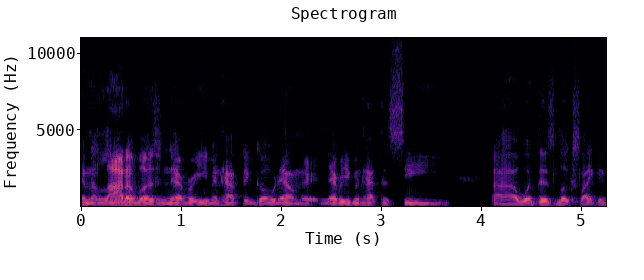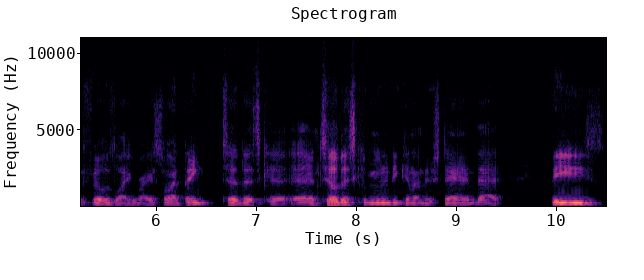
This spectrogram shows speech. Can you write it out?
and a lot of us never even have to go down there never even have to see uh, what this looks like and feels like right so i think to this uh, until this community can understand that these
